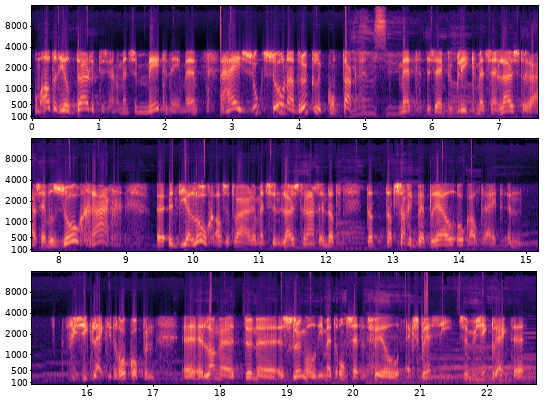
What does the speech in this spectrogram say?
om altijd heel duidelijk te zijn, om mensen mee te nemen. Hij zoekt zo nadrukkelijk contact met zijn publiek, met zijn luisteraars. Hij wil zo graag een dialoog als het ware met zijn luisteraars. En dat, dat, dat zag ik bij Brel ook altijd. En fysiek lijkt hij er ook op. Een uh, lange, dunne slungel die met ontzettend veel expressie zijn muziek brengt. Hè?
